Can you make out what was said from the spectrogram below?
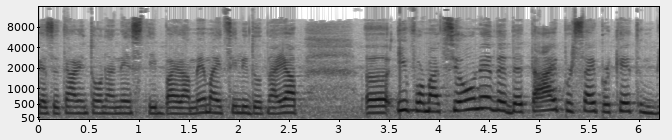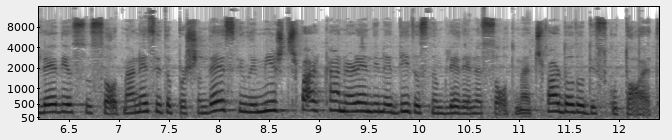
gazetarin tonë Anesti Bajramema, i cili do të na japë informacione dhe detaje për sa i përket mbledhjes së sotme. Anesti të përshëndes, fillimisht, çfarë ka në rendin e ditës në mbledhjen e sotme? Çfarë do të diskutohet?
